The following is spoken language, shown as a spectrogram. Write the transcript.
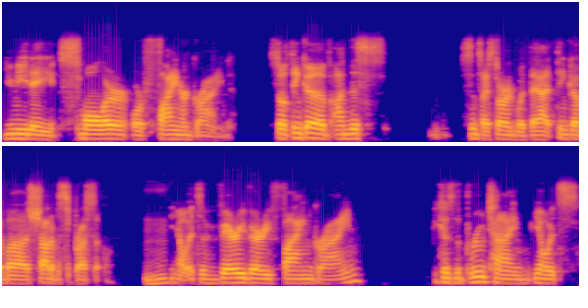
you need a smaller or finer grind. So think of on this, since I started with that, think of a shot of espresso. Mhm. You know, it's a very, very fine grind because the brew time, you know, it's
